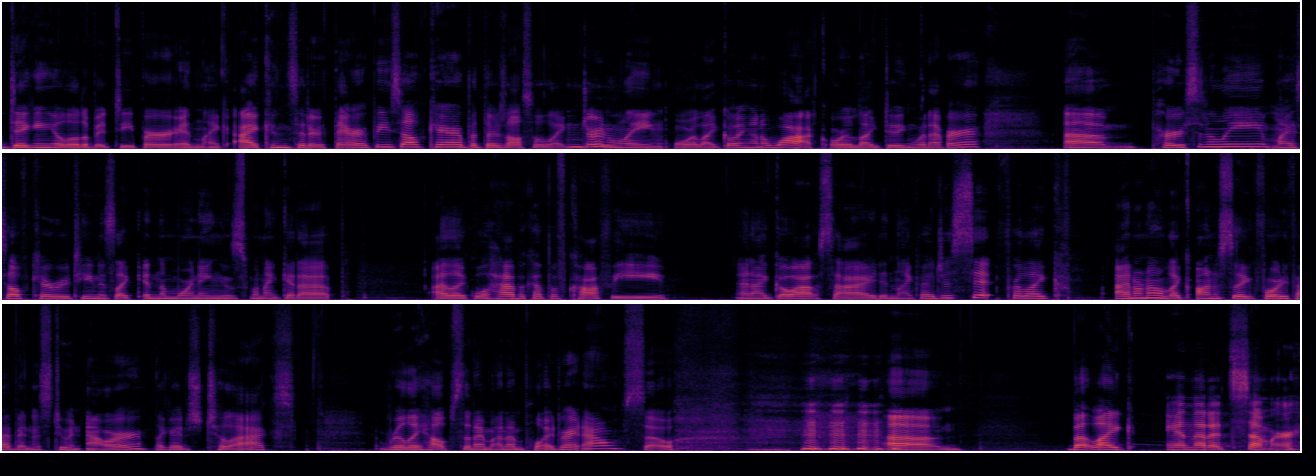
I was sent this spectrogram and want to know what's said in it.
digging a little bit deeper and like I consider therapy self care, but there's also like journaling or like going on a walk or like doing whatever. Um, personally, my self care routine is like in the mornings when I get up, I like will have a cup of coffee and I go outside and like I just sit for like I don't know, like honestly like 45 minutes to an hour. Like I just chillax. It really helps that I'm unemployed right now, so um but like And that it's summer.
